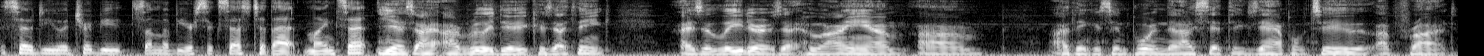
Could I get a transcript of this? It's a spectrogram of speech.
So, do you attribute some of your success to that mindset? Yes, I, I really do because I think as a leader, as a, who I am, um, I think it's important that I set the example too up front,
